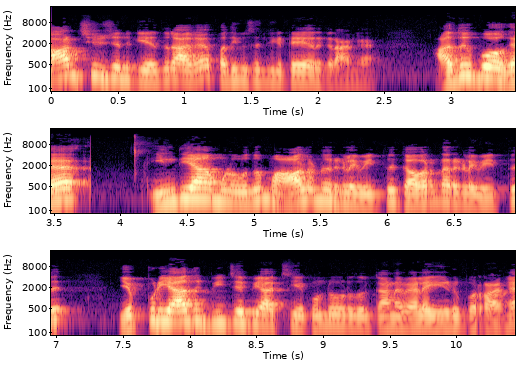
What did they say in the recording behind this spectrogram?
கான்ஸ்டியூஷனுக்கு எதிராக பதிவு செஞ்சுக்கிட்டே இருக்கிறாங்க. அதுபோக இந்தியா முழுவதும் ஆளுநர்களை வைத்து கவர்னர்களை வைத்து எப்படியாவது பிஜேபி ஆட்சியை கொண்டு வருவதற்கான வேலையை ஈடுபடுறாங்க.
